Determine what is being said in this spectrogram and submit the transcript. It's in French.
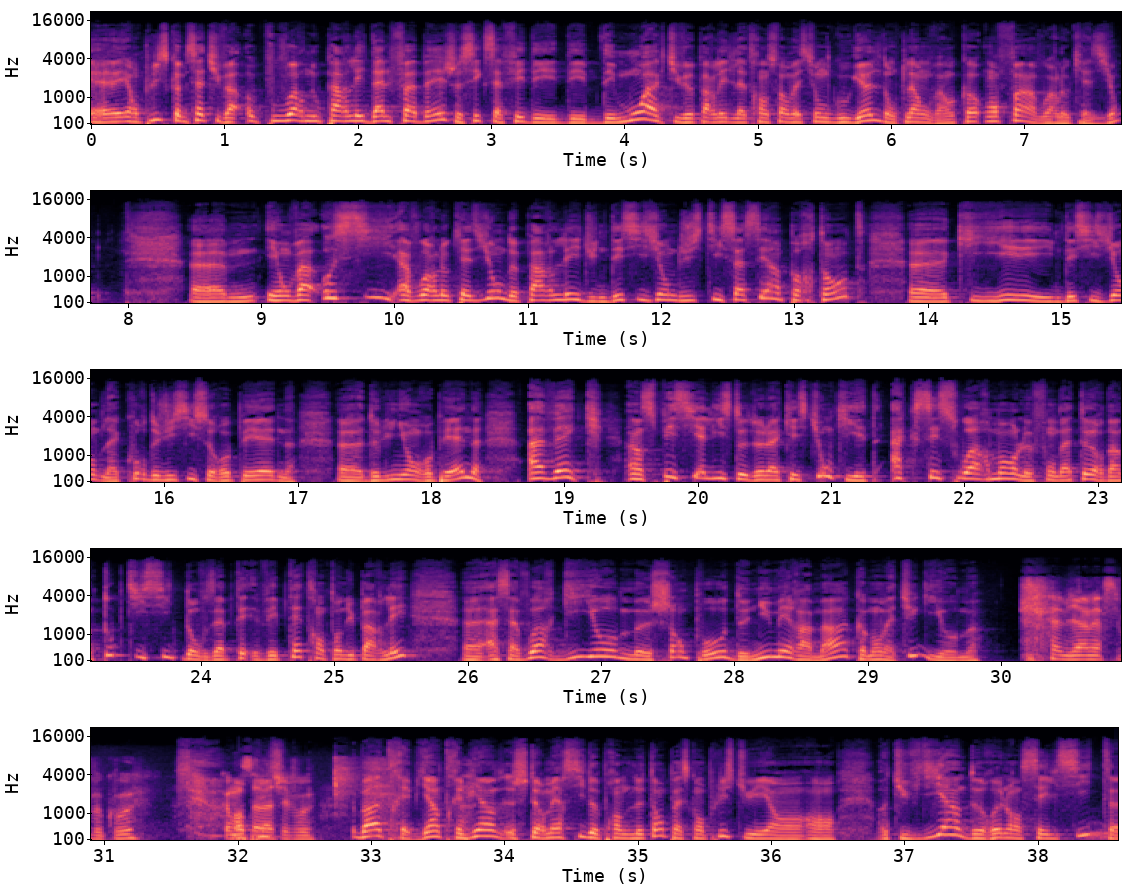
Euh, et en plus, comme ça, tu vas pouvoir nous parler d'alphabet. Je sais que ça fait des, des, des mois que tu veux parler de la transformation de Google, donc là, on va encore enfin avoir l'occasion. Euh, et on va aussi avoir l'occasion de parler d'une décision de justice assez importante, euh, qui est une décision de la Cour de justice européenne euh, de l'Union européenne, avec un spécialiste de la question qui est accessoirement le fondateur d'un tout petit site dont vous avez peut-être entendu parler, euh, à savoir Guillaume Champeau de Numérama. Comment vas-tu, Guillaume? Très bien, merci beaucoup. Comment En ça plus- va chez vous? Bah très bien, très bien. Je te remercie de prendre le temps parce qu'en plus tu es en, en- tu viens de relancer le site.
